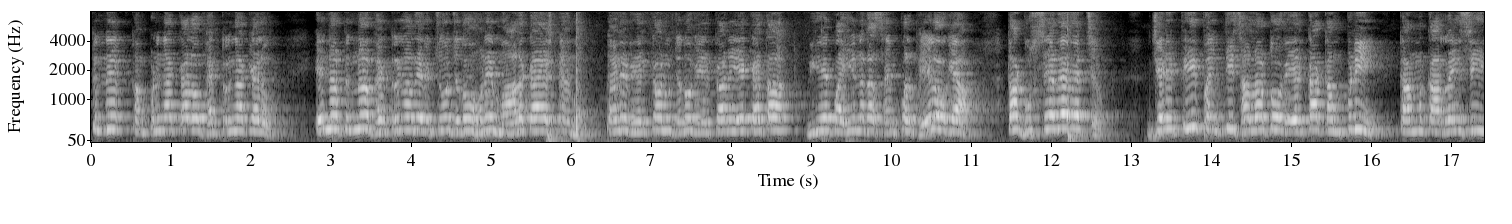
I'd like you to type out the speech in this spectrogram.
ਤਿੰਨੇ ਕੰਪਨੀਆਂ ਕਹ ਲਓ, ਫੈਕਟਰੀਆਂ ਕਹ ਲਓ। ਇਹਨਾਂ ਤਿੰਨਾਂ ਫੈਕਟਰੀਆਂ ਦੇ ਵਿੱਚੋਂ ਜਦੋਂ ਹੁਣੇ ਮਾਲਕ ਆ ਇਸ ਟਾਈਮ ਤਾਂ ਇਹਨੇ ਵੇਰਕਾ ਨੂੰ, ਜਦੋਂ ਵੇਰਕਾ ਨੇ ਇਹ ਕਹਿਤਾ ਵੀ ਇਹ ਭਾਈ ਇਹਨਾਂ ਦਾ ਸੈਂਪਲ ਫੇਲ ਹੋ ਗਿਆ, ਤਾਂ ਗੁੱਸੇ ਦੇ ਵਿੱਚ ਜਿਹੜੀ 30 35 ਸਾਲਾਂ ਤੋਂ ਵੇਰਕਾ ਕੰਪਨੀ ਕੰਮ ਕਰ ਰਹੀ ਸੀ,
